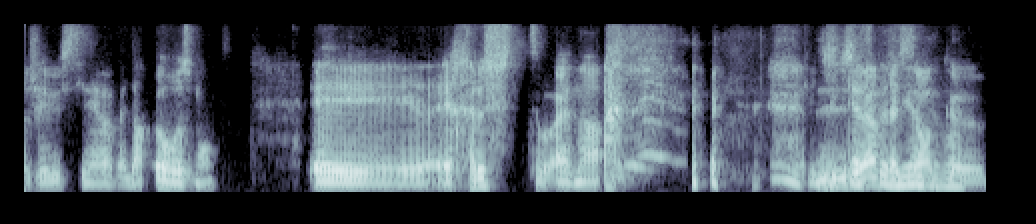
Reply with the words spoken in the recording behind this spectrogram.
j'ai vu le cinéma, heureusement. Et, et j'ai l'impression que,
